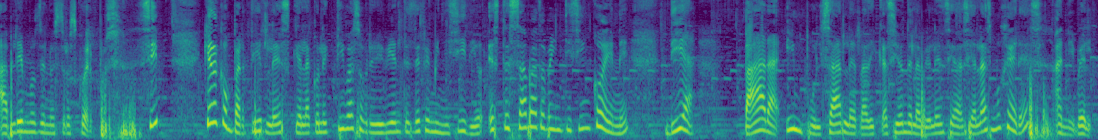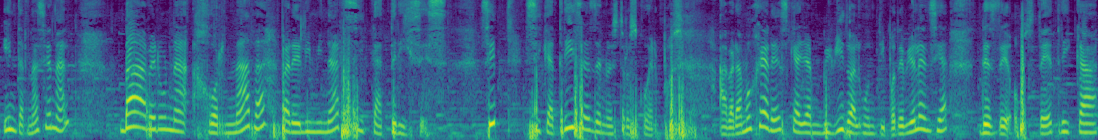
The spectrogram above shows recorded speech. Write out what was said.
hablemos de nuestros cuerpos. Sí, quiero compartirles que la colectiva Sobrevivientes de Feminicidio este sábado 25N, día para impulsar la erradicación de la violencia hacia las mujeres a nivel internacional, va a haber una jornada para eliminar cicatrices. Sí, cicatrices de nuestros cuerpos. Habrá mujeres que hayan vivido algún tipo de violencia, desde obstétrica,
